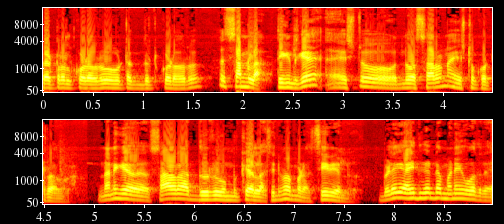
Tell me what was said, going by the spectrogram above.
ಪೆಟ್ರೋಲ್ ಕೊಡೋರು, ಊಟಕ್ಕೆ ದುಡ್ಡು ಕೊಡೋರು, ಸಂಬಳ. ತಿಂಗಳಿಗೆ ಎಷ್ಟು ಒಂದೂವರೆ ಸಾವಿರನ ಎಷ್ಟು ಕೊಟ್ಟರು ಅವಾಗ. ನನಗೆ ಸಾವಿರ ದುಡ್ಡು ಮುಖ್ಯ ಅಲ್ಲ, ಸಿನಿಮಾ ಬೇಡ ಸೀರಿಯಲ್ಲು ಬೆಳಗ್ಗೆ ಐದು ಗಂಟೆ ಮನೆಗೆ ಹೋದ್ರೆ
